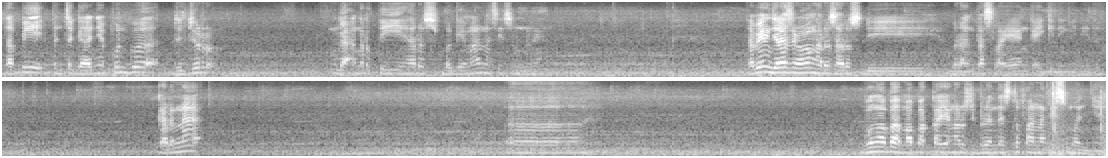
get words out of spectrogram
tapi pencegahannya pun gue jujur nggak ngerti harus bagaimana sih sebenarnya. Tapi yang jelas memang harus harus diberantas lah ya yang kayak gini-gini tuh. Karena eh gue nggak paham apakah yang harus diberantas itu fanatismenya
